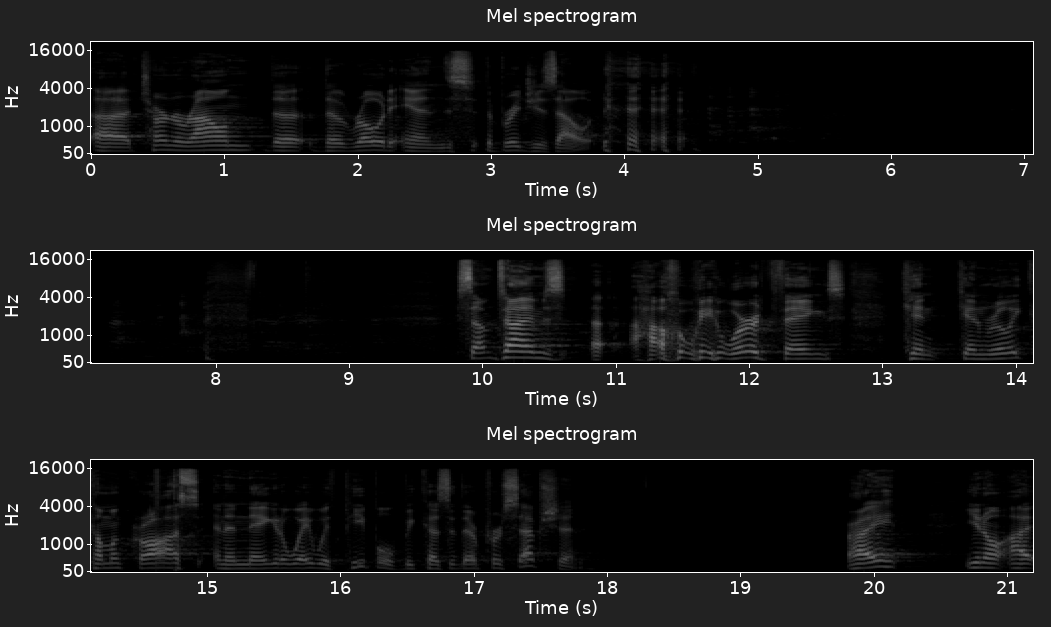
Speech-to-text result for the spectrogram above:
uh, Turn around, the, the road ends, the bridge is out. Sometimes uh, how we word things can, can really come across in a negative way with people because of their perception. Right? You know, I,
